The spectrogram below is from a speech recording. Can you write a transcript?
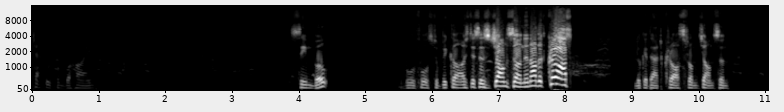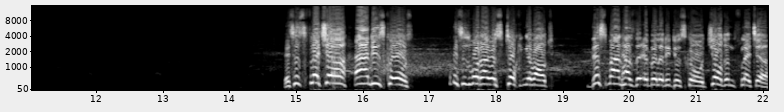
tackle from behind. Simbo. The ball forced to Bikaj. This is Johnson, another cross. Look at that cross from Johnson. This is Fletcher, and he scores. This is what I was talking about. This man has the ability to score. Jordan Fletcher.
